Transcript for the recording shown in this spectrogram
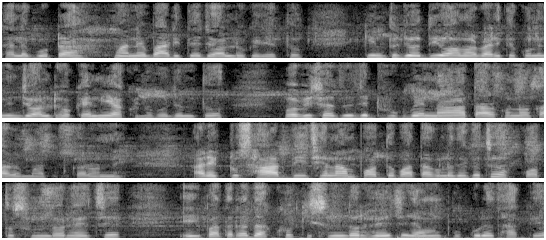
তাহলে গোটা মানে বাড়িতে জল ঢুকে যেত। কিন্তু যদিও আমার বাড়িতে কোনো দিন জল ঢোকেনি এখনও পর্যন্ত, ভবিষ্যতে যে ঢুকবে না তার কোনো কারণ। নেই আর একটু সার দিয়েছিলাম, পদ্ম পাতাগুলো দেখেছ? কত সুন্দর হয়েছে। এই পাতাটা দেখো, কি সুন্দর হয়েছে, যেমন পুকুরে থাকে।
